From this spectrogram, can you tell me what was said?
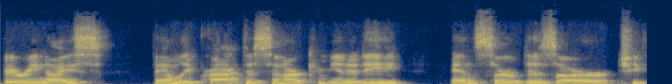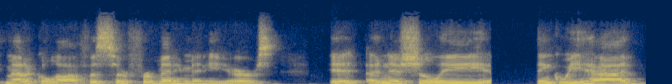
very nice family practice in our community and served as our chief medical officer for many many years it initially i think we had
